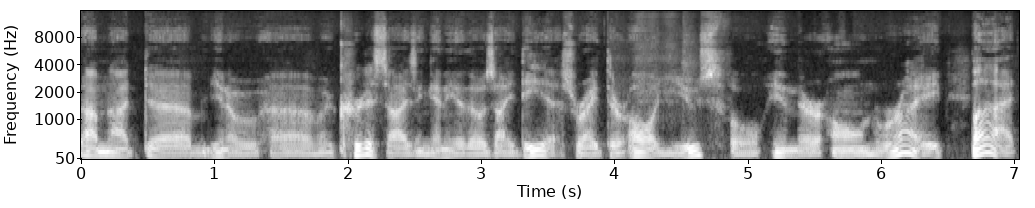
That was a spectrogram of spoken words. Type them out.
I'm not. um you know, uh, criticizing any of those ideas. Right? They're all useful in their own right, but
